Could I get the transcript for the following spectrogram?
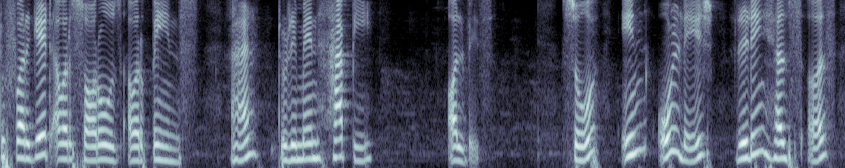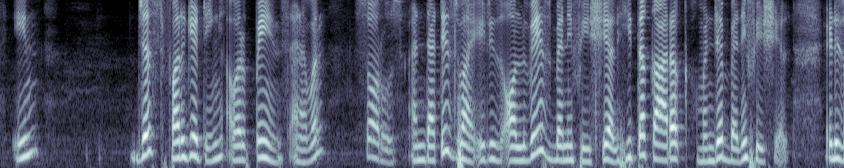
to forget our sorrows, our pains, and to remain happy always. So, in old age, reading helps us in just forgetting our pains and our sorrows and that is why it is always beneficial hitakarak manje beneficial it is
